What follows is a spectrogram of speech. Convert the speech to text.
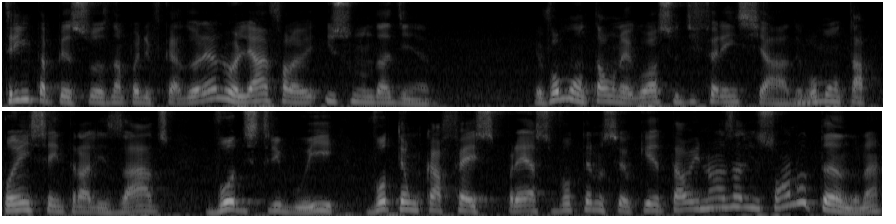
30 pessoas na panificadora. Ela olhava e falava: Isso não dá dinheiro. Eu vou montar um negócio diferenciado. Eu vou montar pães centralizados, vou distribuir, vou ter um café expresso, vou ter não sei o que e tal. E nós ali só anotando, né?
